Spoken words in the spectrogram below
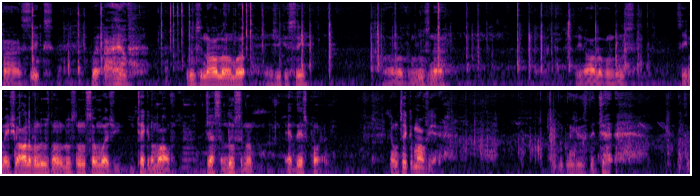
five, six. But I have loosened all of them up. As you can see, all of them loose now. See, all of them loose. You make sure all of them loose. Don't loosen them so much. You, you taking them off just to loosen them at this point. Don't take them off yet. We're gonna use the jet to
